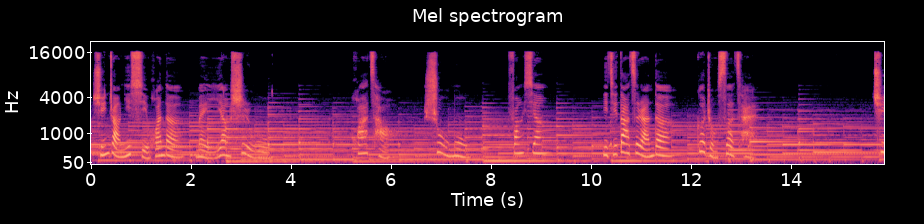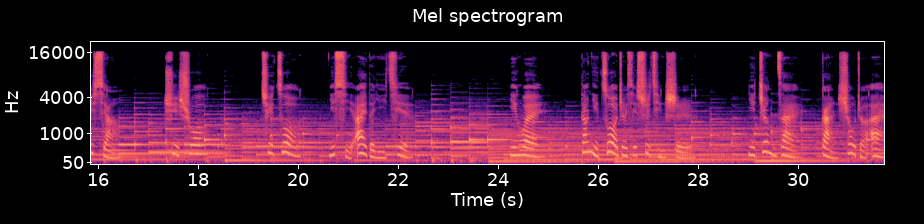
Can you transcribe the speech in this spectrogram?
寻找你喜欢的每一样事物，花草、树木、芳香，以及大自然的各种色彩，去想，去说，去做。你喜爱的一切，因为当你做这些事情时，你正在感受着爱。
